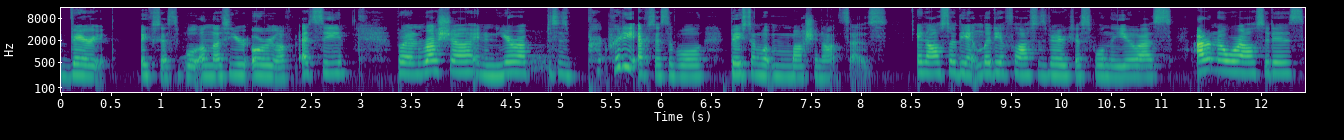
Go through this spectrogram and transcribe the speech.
very accessible unless you're ordering off of Etsy. But in Russia and in Europe, this is pr pretty accessible based on what Machinot says. And also the Aunt Lydia floss is very accessible in the US. I don't know where else it is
